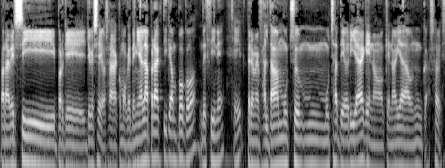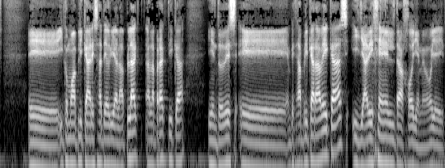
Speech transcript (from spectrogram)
Para ver si. Porque yo qué sé, o sea, como que tenía la práctica un poco de cine, pero me faltaba mucho, mucha teoría que no, que no había dado nunca, ¿sabes? Eh, y cómo aplicar esa teoría a la, a la práctica. Y entonces eh, empecé a aplicar a becas y ya dije en el trabajo, oye, me voy a ir.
